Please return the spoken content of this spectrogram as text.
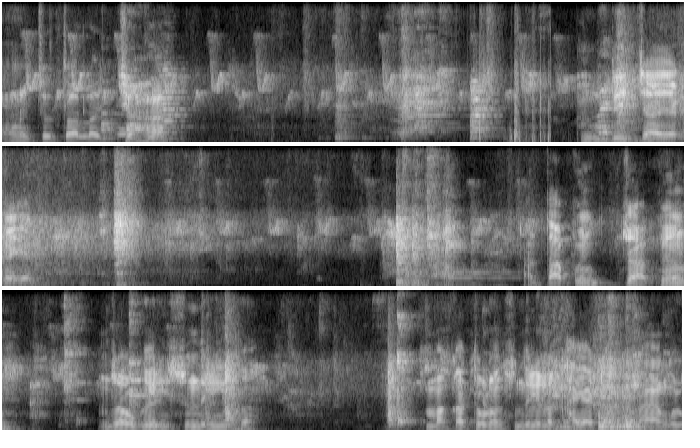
आणि चालला चहा. दे चहा एका एक आता आपण चहा पिऊन जाऊ घरी सुंदरी का मका तोडून सुंदरीला खाया टाकून आंघोळ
